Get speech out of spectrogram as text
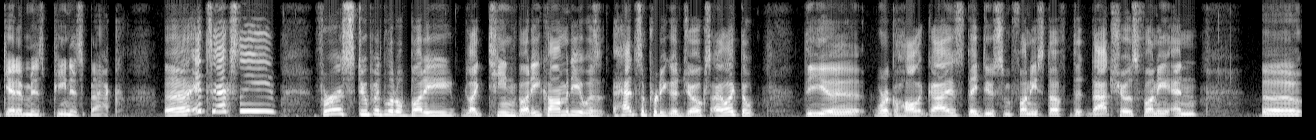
get him his penis back. Uh, it's actually for a stupid little buddy like teen buddy comedy. It was had some pretty good jokes. I like the the uh, workaholic guys. They do some funny stuff. That that show's funny and. Uh,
